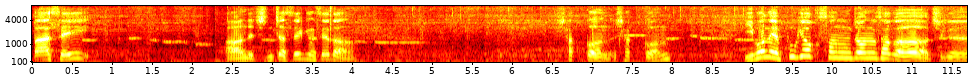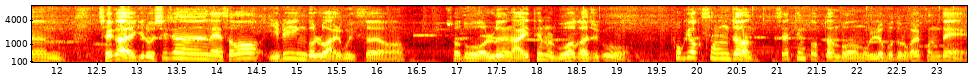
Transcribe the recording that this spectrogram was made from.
빠세이 아 근데 진짜 세긴 세다. 샷건 샷건 이번에 포격 성전사가 지금 제가 알기로 시즌에서 1위인 걸로 알고 있어요. 저도 얼른 아이템을 모아가지고 포격 성전 세팅법도 한번 올려보도록 할 건데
